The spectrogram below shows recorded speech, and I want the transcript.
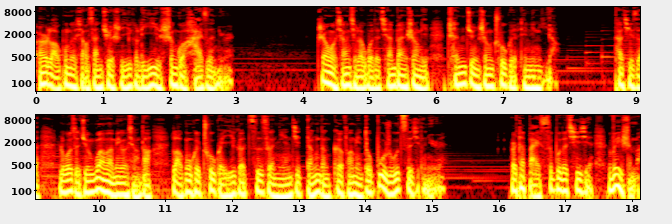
而老公的小三却是一个离异生过孩子的女人，这让我想起了我的前半生里陈俊生出轨林玲一样，他妻子罗子君万万没有想到老公会出轨一个姿色、年纪等等各方面都不如自己的女人。而他百思不得其解，为什么？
